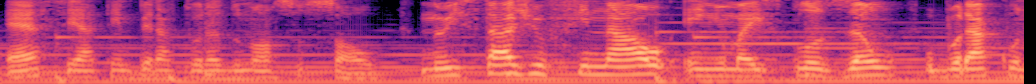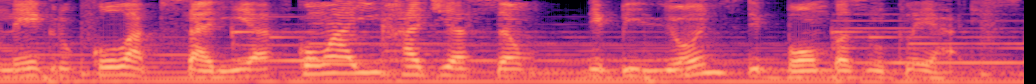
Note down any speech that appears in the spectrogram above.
Essa é a temperatura do nosso Sol. No estágio final, em uma explosão, o buraco negro colapsaria com a irradiação de bilhões de bombas nucleares.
